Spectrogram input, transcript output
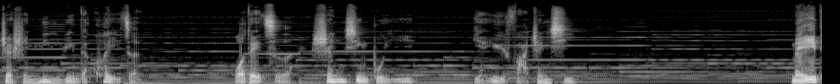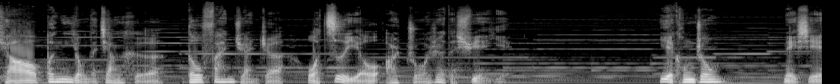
这是命运的馈赠，我对此深信不疑，也愈发珍惜。每一条奔涌的江河都翻卷着我自由而灼热的血液。夜空中那些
